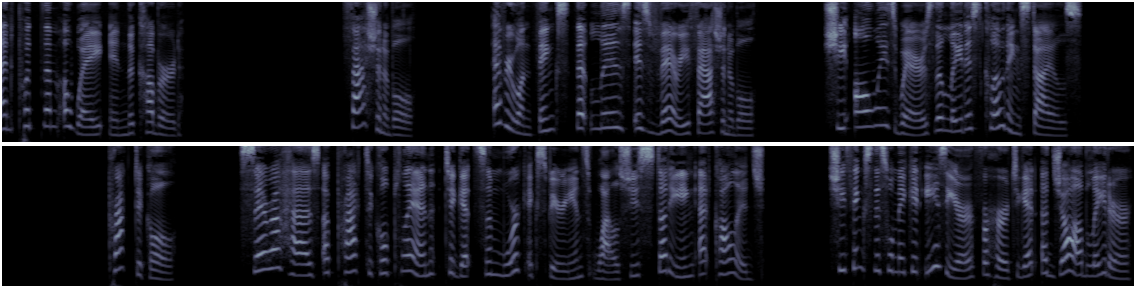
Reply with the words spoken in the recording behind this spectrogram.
and put them away in the cupboard. Fashionable. Everyone thinks that Liz is very fashionable. She always wears the latest clothing styles. Practical. Sarah has a practical plan to get some work experience while she's studying at college. She thinks this will make it easier for her to get a job later.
